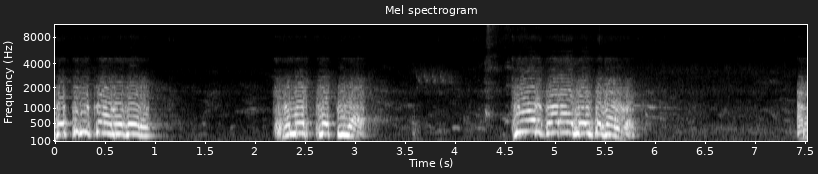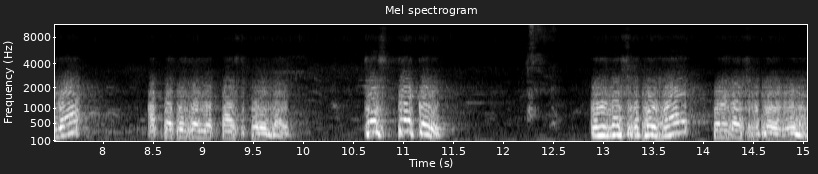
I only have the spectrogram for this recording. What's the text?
যতটুকু আমাদের সামর্থ্য তুলে জোর গড়ায় বলতে পারব। আমরা আপনাদের জন্য কাজ করে যাই। চেষ্টা করি। কোনটা সফল হয় কোনটা সফল হয় না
